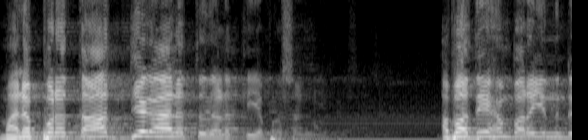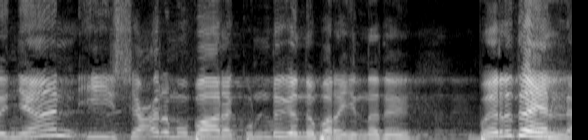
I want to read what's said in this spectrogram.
മലപ്പുറത്ത് ആദ്യകാലത്ത് നടത്തിയ പ്രസംഗം. അപ്പൊ അദ്ദേഹം പറയുന്നുണ്ട് ഞാൻ ഈ ഷാർ മുബാറക് ഉണ്ട് എന്ന് പറയുന്നത് വെറുതെയല്ല.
